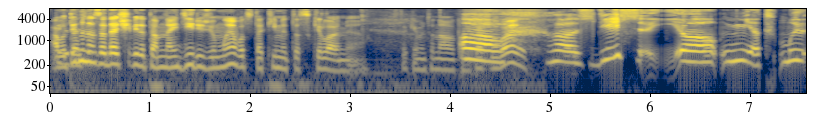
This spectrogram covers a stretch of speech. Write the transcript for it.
А вот Передать именно это. задача вида там найди резюме вот с такими-то скиллами, с такими-то навыками. А, Так бывает? А, Здесь э, нет, мы э,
